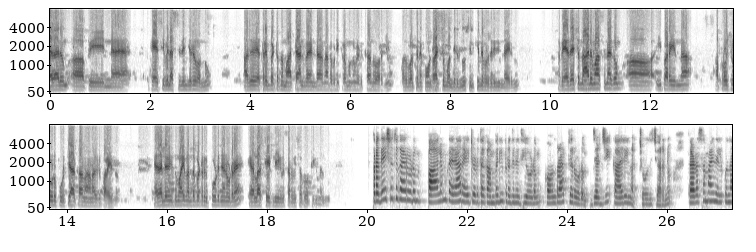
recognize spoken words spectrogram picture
ഏതായാലും പിന്നെ K C bill assistant engineer വന്നു. അത് എത്രയും പെട്ടെന്ന് മാറ്റാൻ വേണ്ട നടപടിക്രമങ്ങൾ എടുക്കാന്ന് പറഞ്ഞു. അതുപോലെ തന്നെ കോൺട്രാക്റ്റും വന്നിരുന്നു. സിൽക്കിന്റെ പ്രതിനിധി ഉണ്ടായിരുന്നു. അപ്പൊ ഏകദേശം നാല് മാസത്തിനകം ഈ പറയുന്ന അപ്രോച്ചിലൂടെ പൂർത്തിയാക്കാമെന്നാണ് അവർ പറയുന്നത്. ഏതായാലും ഇതുമായി ബന്ധപ്പെട്ട റിപ്പോർട്ട് ഞാൻ ഉടനെ കേരള സ്റ്റേറ്റ് ലീഗൽ സർവീസ് അതോറിറ്റിക്ക് നൽകും. പ്രദേശത്തുകാരോടും പാലം കരാർ ഏറ്റെടുത്ത കമ്പനി പ്രതിനിധിയോടും കോൺട്രാക്ടറോടും ജഡ്ജി കാര്യങ്ങൾ ചോദിച്ചറിഞ്ഞു. തടസ്സമായി നിൽക്കുന്ന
